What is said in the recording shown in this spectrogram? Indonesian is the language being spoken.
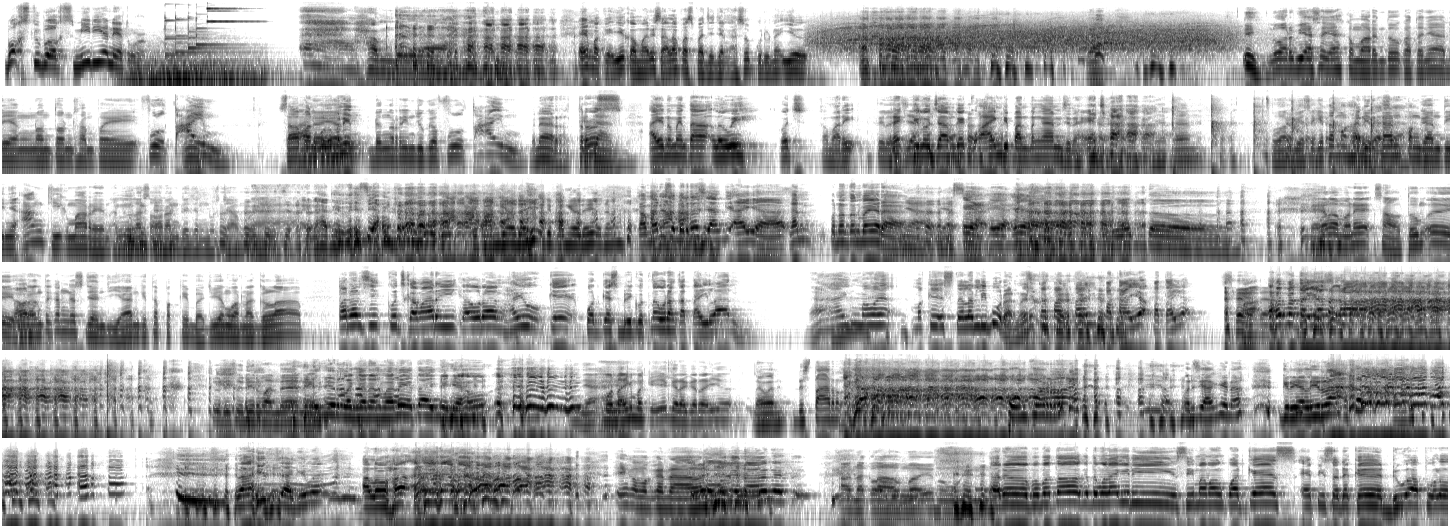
Box to Box Media Network. Alhamdulillah. eh make iya kamari salah pas pajajang asup kuduna iya. Ih, luar biasa ya kemarin tuh katanya ada yang nonton sampai full time. Ada 80 yang menit. dengerin juga full time. Bener. Terus aya nu menta leuwih coach kamari. Rek tilu jam ge ku aing di pantengan cenah eta. Ya kan? Luar biasa kita menghadirkan biasa. penggantinya Angki kemarin adalah seorang Jajang Nurjaman. Nah, ayeuna hadir deh si Angki. dipanggil deh, dipanggil deh. nama. Kamari sebenarnya si Angki aya kan penonton bayaran. Ya, biasa. Iya, iya, iya. Gitu. Kayak lah mana saltum, eh orang teh kan nggak sejanjian kita pakai baju yang warna gelap. Panan si coach kamari ka urang, hayu ke podcast berikutnya orang ke Thailand. Nah, aing mau ya make setelan liburan, we ka pantai, Pattaya, Pattaya. Spa. Ah, Pattaya spa. Tuh di Sudirman deh nih. Anjir langganan mana aing ge nyaho. Ya, Mau naik make ieu gara-gara ieu. Nawan? The Star. Pungkur. Si Angin ah, geria lira. Lain sih Angki mah aloha. Ya kamu kenal. Kenalan eta. Anak lama ya ngomongin. Aduh, Boboto ketemu lagi di Si Mamang Podcast episode ke-20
